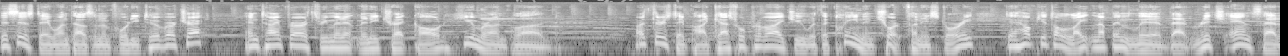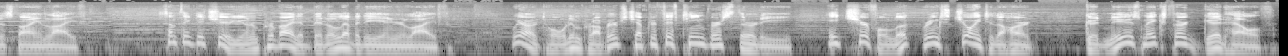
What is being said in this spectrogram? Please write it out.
This is day 1042 of our trek, and time for our three minute mini trek called Humor Unplugged. Our Thursday podcast will provide you with a clean and short, funny story to help you to lighten up and live that rich and satisfying life. Something to cheer you and provide a bit of levity in your life. We are told in Proverbs chapter 15, verse 30 A cheerful look brings joy to the heart. Good news makes for good health.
